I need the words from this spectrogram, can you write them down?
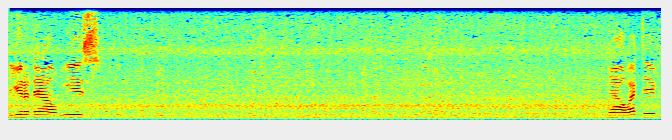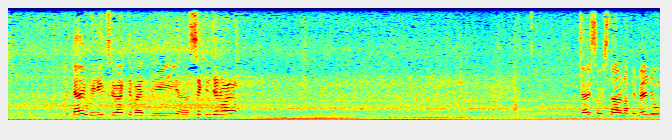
The unit now is now active. Okay, we need to activate the uh, second generator. Okay, so we started up in manual.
